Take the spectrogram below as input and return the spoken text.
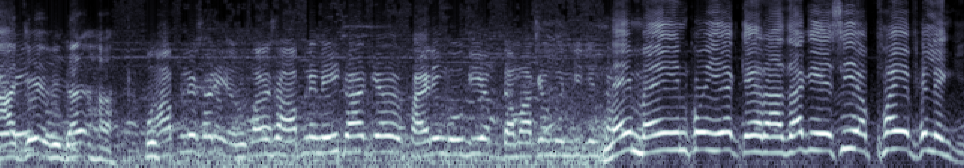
आज हाँ आपने सर रूपाला साहब आपने नहीं कहा कि फायरिंग होगी अब धमाके होंगे नहीं मैं इनको ये कह रहा था कि ऐसी अफवाहें फैलेंगी।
